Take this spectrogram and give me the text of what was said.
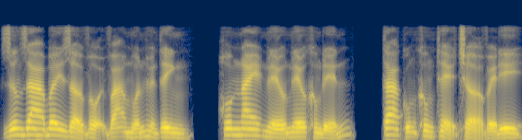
Dương gia bây giờ vội vã muốn huyền tinh, hôm nay nếu nếu không đến, ta cũng không thể trở về đi.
